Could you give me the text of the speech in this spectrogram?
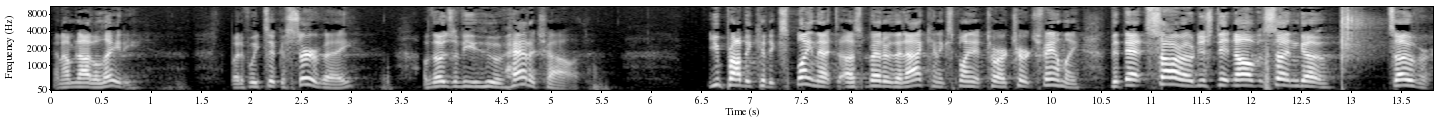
And I'm not a lady, but if we took a survey of those of you who have had a child, you probably could explain that to us better than I can explain it to our church family. That that sorrow just didn't all of a sudden go, it's over.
